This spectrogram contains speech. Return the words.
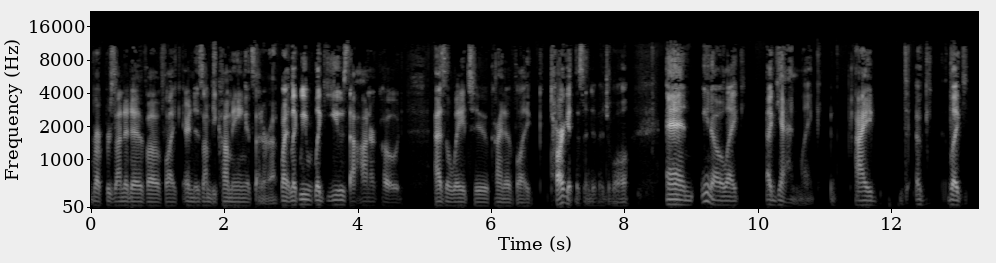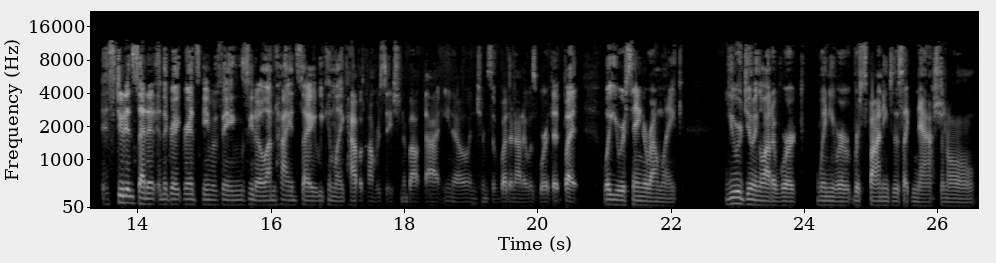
representative of like and is unbecoming etc right? Like we like use that honor code as a way to kind of like target this individual. And you know like again like i like students senate in the great grand scheme of things you know on hindsight we can like have a conversation about that you know in terms of whether or not it was worth it but what you were saying around like you were doing a lot of work when you were responding to this like national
